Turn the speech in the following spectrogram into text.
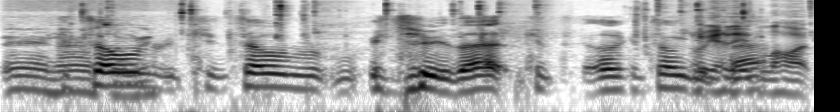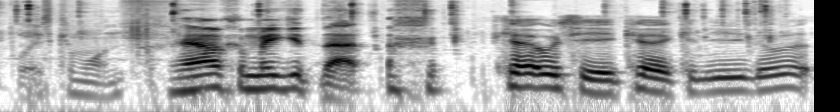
Yeah, no, Can it's good. someone, can someone do that? Can, oh, can someone We get need that? light, boys. Come on. how can we get that? Kurt was here. Kurt, can you do it?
